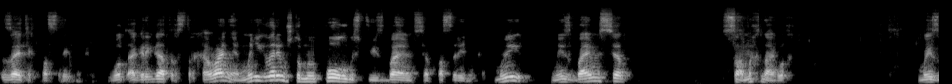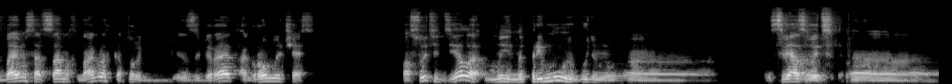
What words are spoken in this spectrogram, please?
за этих посредников. Вот агрегатор страхования, мы не говорим, что мы полностью избавимся от посредников. Мы, мы избавимся от самых наглых. Мы избавимся от самых наглых, которые забирают огромную часть. По сути дела, мы напрямую будем э, связывать э,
